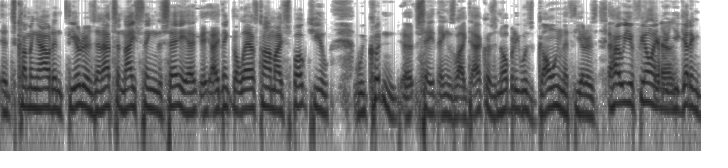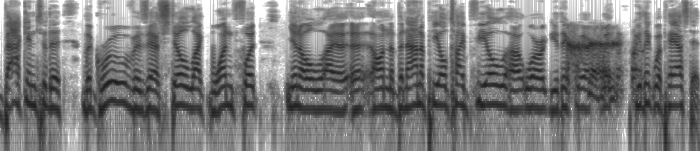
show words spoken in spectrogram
it's coming out in theaters, and that's a nice thing to say. I, I think the last time I spoke to you, we couldn't uh, say things like that because nobody was going to theaters. How are you feeling? Yeah. Are you getting back into the, the groove? Is there still like one foot, you know, uh, uh, on the banana peel type feel, or you think we're, we're you think we're past it?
